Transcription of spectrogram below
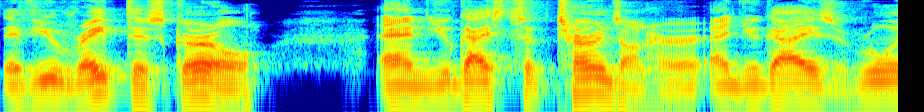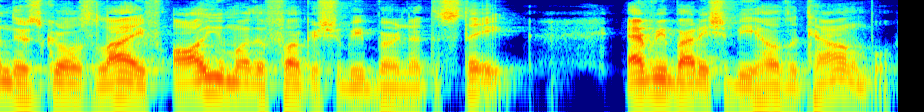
If you rape this girl and you guys took turns on her and you guys ruined this girl's life, all you motherfuckers should be burned at the stake. Everybody should be held accountable.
